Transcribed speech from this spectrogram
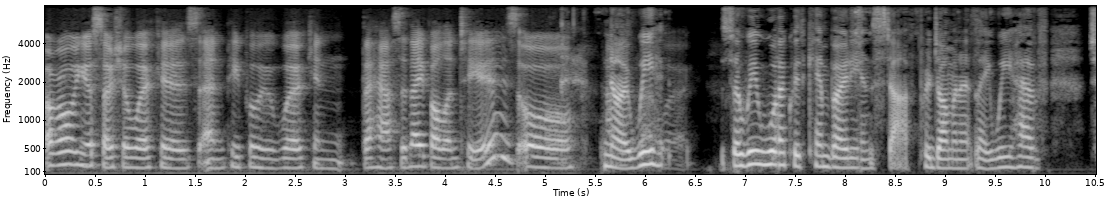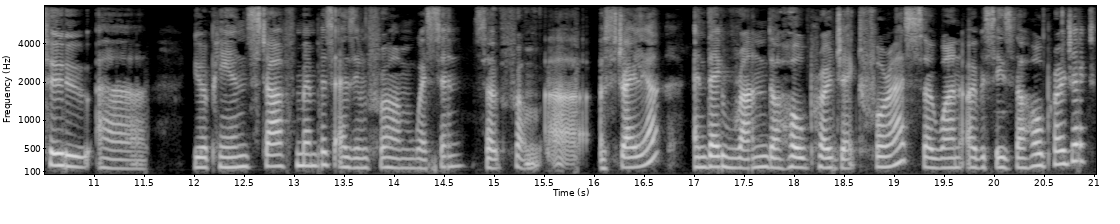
are all your social workers and people who work in the house are they volunteers or no we so we work with cambodian staff predominantly. We have two uh, european staff members as in from western so from uh, australia and they run the whole project for us. So one oversees the whole project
